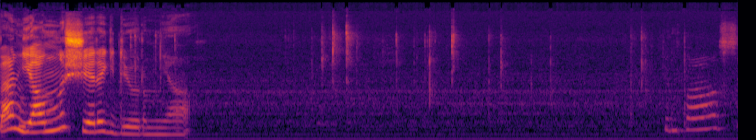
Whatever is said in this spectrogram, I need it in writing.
Ben yanlış yere gidiyorum ya. Pass.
